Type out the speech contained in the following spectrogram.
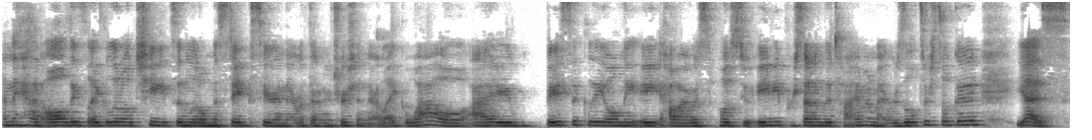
and they had all these like little cheats and little mistakes here and there with their nutrition. They're like, wow, I basically only ate how I was supposed to 80% of the time and my results are still good. Yes,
